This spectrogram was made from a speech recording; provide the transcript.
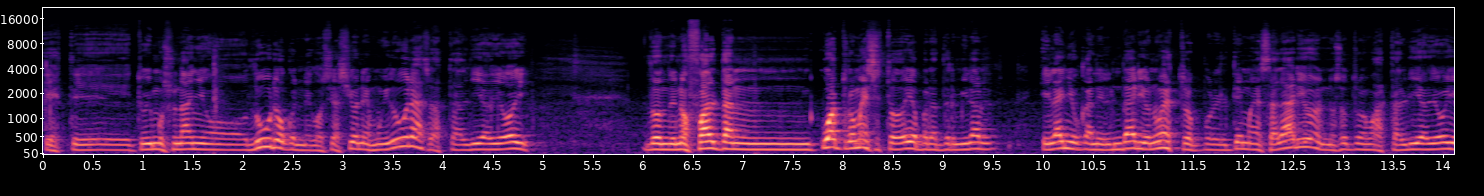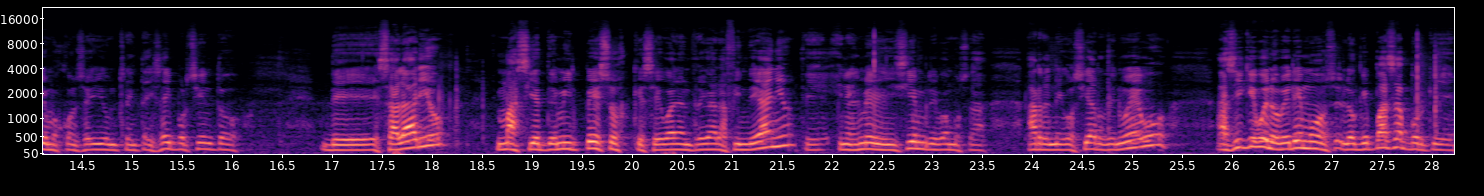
este, tuvimos un año duro, con negociaciones muy duras, hasta el día de hoy, donde nos faltan cuatro meses todavía para terminar el año calendario nuestro por el tema de salario. Nosotros hasta el día de hoy hemos conseguido un 36% de salario, más 7 mil pesos que se van a entregar a fin de año. Eh, en el mes de diciembre vamos a, renegociar de nuevo. Así que bueno, veremos lo que pasa porque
